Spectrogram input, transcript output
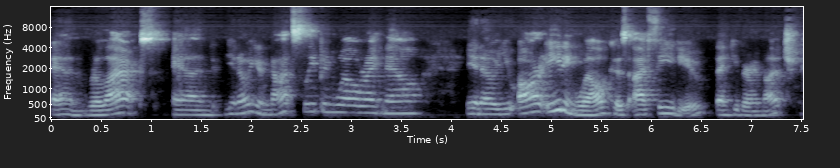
and relax. And, you know, you're not sleeping well right now. You know, you are eating well because I feed you. Thank you very much.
